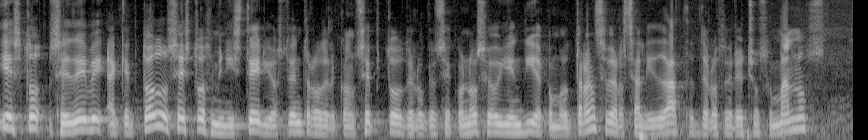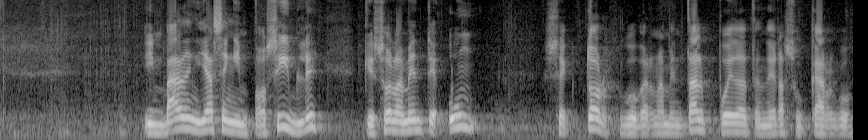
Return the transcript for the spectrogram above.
Y esto se debe a que todos estos ministerios, dentro del concepto de lo que se conoce hoy en día como transversalidad de los derechos humanos, invaden y hacen imposible que solamente un sector gubernamental pueda tener a su cargo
